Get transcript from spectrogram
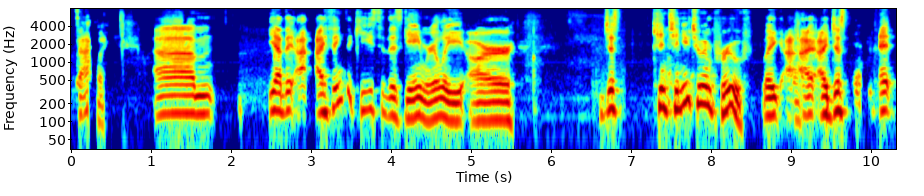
Exactly. Um, yeah, the, I, I think the keys to this game really are just continue to improve. Like I, I, I just at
